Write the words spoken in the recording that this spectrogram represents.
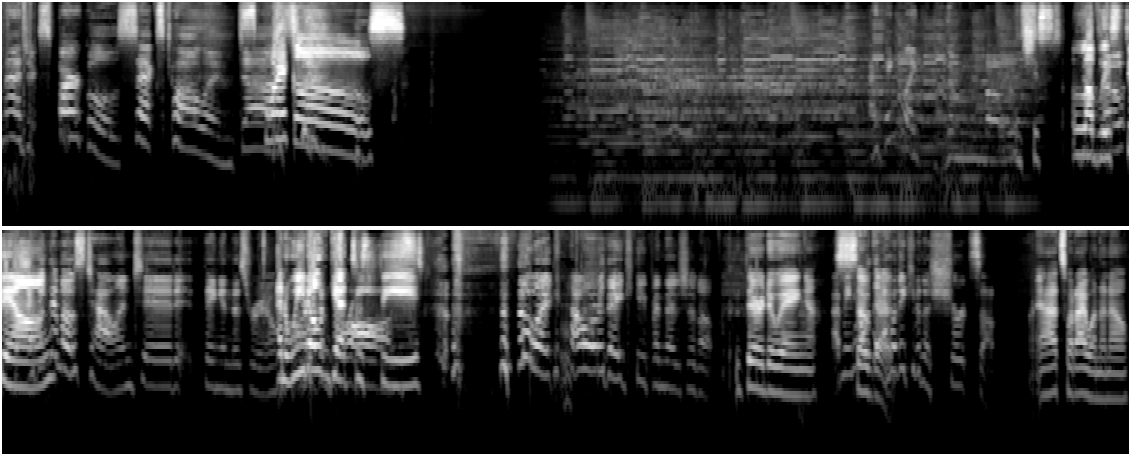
Magic sparkles, sex pollen, dust. Sparkles. I think like the most. and she's a lovely mo- I think the most talented thing in this room. And we don't get to see- like, how are they keeping that shit up? They're doing I mean, so how, they, good. how are they keeping the shirts up? That's what I want to know.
